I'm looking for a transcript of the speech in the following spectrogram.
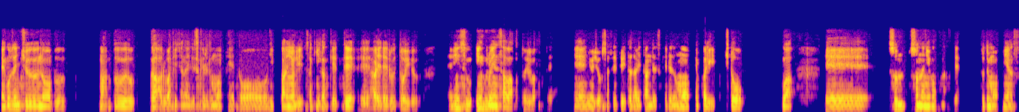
えー午前中の部、まあ、部があるわけじゃないですけれども、えっ、と、一般より先駆けて、え入れるという、インスインフルエンサー枠という枠で、え入場させていただいたんですけれども、やっぱり人は、えそそんなに多くなくて、とても見やす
